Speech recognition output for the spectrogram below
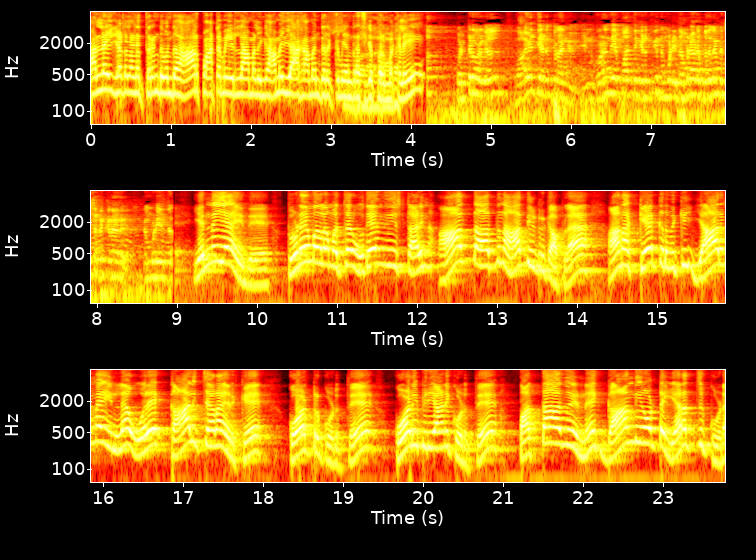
அலை கடலான திரண்டு வந்து ஆர்ப்பாட்டமே இல்லாமல் இங்கு அமைதியாக அமர்ந்திருக்கும் என் ரசிக பெருமக்களே. பெற்றோர்கள் வாழ்த்து அனுப்புறாங்க. என் குழந்தையை பாத்துக்கிறதுக்கு நம்முடைய தமிழ்நாடு முதலமைச்சர் இருக்கிறாரு. நம்முடைய என்னையா இது? துணை முதலமைச்சர் உதயநிதி ஸ்டாலின் ஆத்து ஆத்துன்னு ஆத்திட்டு இருக்காப்ல. ஆனா கேட்கறதுக்கு யாருமே இல்லை. ஒரே காலிச்சாரா இருக்கு. கோட்ரு கொடுத்து கோழி பிரியாணி கொடுத்து பத்தாதுன்னு காந்தி நோட்டை இறச்சு கூட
